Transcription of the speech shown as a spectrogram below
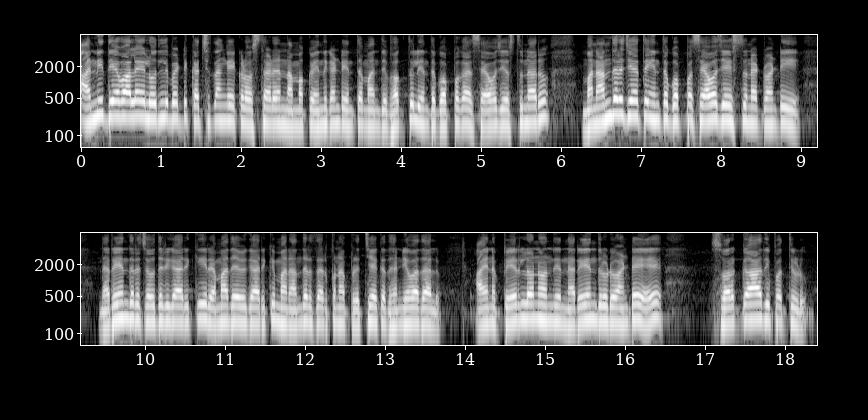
అన్ని దేవాలయాలు వదిలిపెట్టి ఖచ్చితంగా ఇక్కడ వస్తాడని నమ్మకం. ఎందుకంటే ఇంతమంది భక్తులు ఇంత గొప్పగా సేవ చేస్తున్నారు. మనందరి చేత ఇంత గొప్ప సేవ చేస్తున్నటువంటి నరేంద్ర చౌదరి గారికి రమాదేవి గారికి మనందరి తరపున ప్రత్యేక ధన్యవాదాలు. ఆయన పేరులోనే ఉంది నరేంద్రుడు అంటే స్వర్గాధిపత్యుడు.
